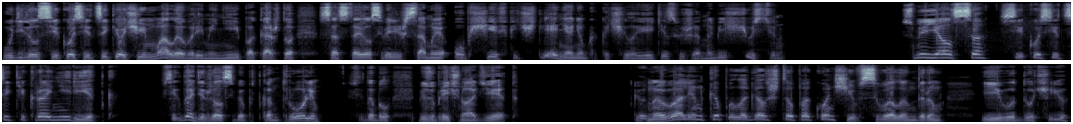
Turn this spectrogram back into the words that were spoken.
уделил Сикосе Цике очень мало времени и пока что составил себе лишь самые общие впечатления о нем, как о человеке совершенно бесчувственном. Смеялся Сикоси Цики крайне редко, всегда держал себя под контролем, всегда был безупречно одет. Коноваленко полагал, что, покончив с Валандером и его дочерью,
